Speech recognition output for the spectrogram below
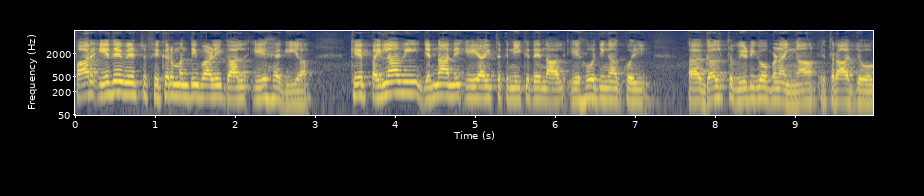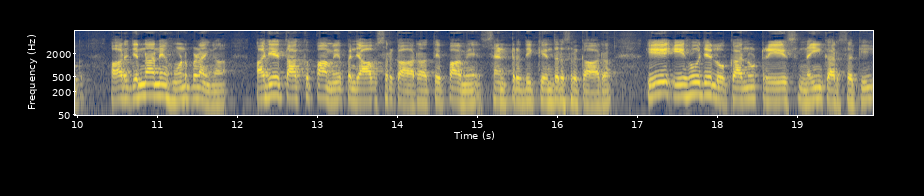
ਪਰ ਇਹਦੇ ਵਿੱਚ ਫਿਕਰਮੰਦੀ ਵਾਲੀ ਗੱਲ ਇਹ ਹੈਗੀ ਆ ਕਿ ਪਹਿਲਾਂ ਵੀ ਜਿਨ੍ਹਾਂ ਨੇ AI ਤਕਨੀਕ ਦੇ ਨਾਲ ਇਹੋ ਜੀਆਂ ਕੋਈ ਗਲਤ ਵੀਡੀਓ ਬਣਾਈਆਂ, ਇਤਰਾਜ਼ਯੋਗ, ਔਰ ਜਿਨ੍ਹਾਂ ਨੇ ਹੁਣ ਬਣਾਈਆਂ ਅਜੇ ਤੱਕ ਭਾਵੇਂ ਪੰਜਾਬ ਸਰਕਾਰ ਆ ਤੇ ਭਾਵੇਂ ਸੈਂਟਰ ਦੀ ਕੇਂਦਰ ਸਰਕਾਰ ਆ ਇਹ ਇਹੋ ਜਿਹੇ ਲੋਕਾਂ ਨੂੰ ਟਰੇਸ ਨਹੀਂ ਕਰ ਸਕੀ,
